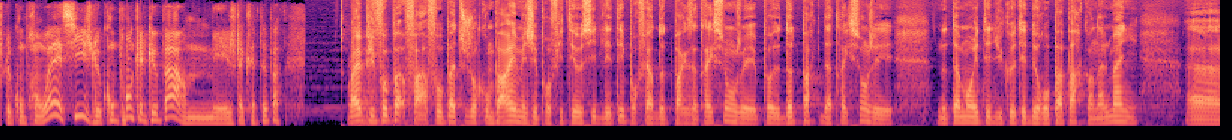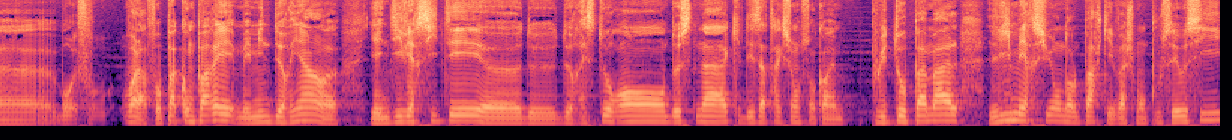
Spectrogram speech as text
je le comprends. Ouais, si, je le comprends quelque part, mais je l'accepte pas. Ouais, puis faut pas, enfin, faut pas toujours comparer, mais j'ai profité aussi de l'été pour faire d'autres parcs d'attractions. J'ai d'autres parcs d'attractions. J'ai notamment été du côté d'Europa Park en Allemagne. Euh, bon, faut, voilà, faut pas comparer, mais mine de rien, euh, il y a une diversité euh, de, de restaurants, de snacks, les attractions sont quand même plutôt pas mal. L'immersion dans le parc est vachement poussée aussi.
